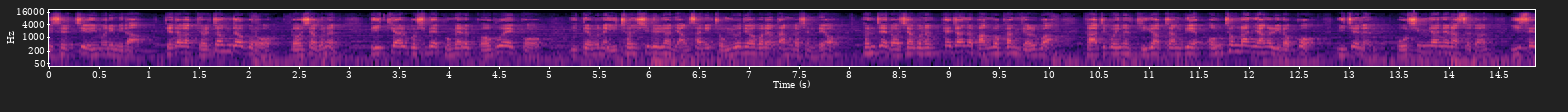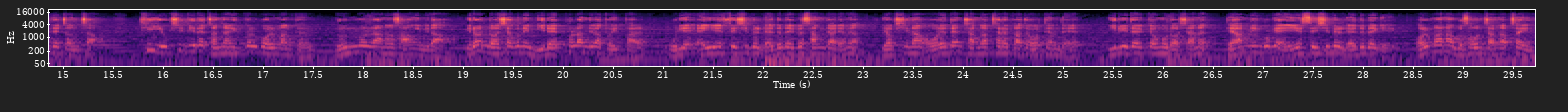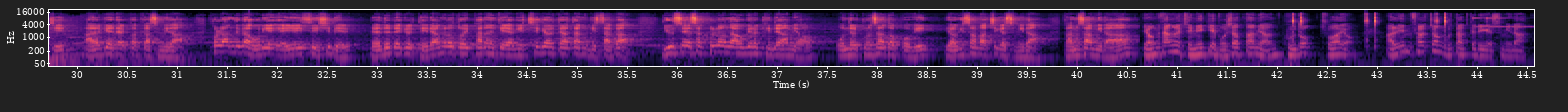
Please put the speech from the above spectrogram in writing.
있을지 의문입니다. 게다가 결정적으로 러시아군은 BTR-90의 구매를 거부했고 이 때문에 2011년 양산이 종료되어 버렸다는 것인데요. 현재 러시아군은 패전을 반복한 결과 가지고 있는 기갑 장비의 엄청난 양을 잃었고 이제는 50년이나 쓰던 2세대 전차 T-61의 전장이 끌고 올 만큼 눈물 나는 상황입니다. 이런 러시아군이 미래 폴란드가 도입할 우리의 AS-11 레드백을 상대하려면 역시나 오래된 장갑차를 가져올 텐데 일이 될 경우 러시아는 대한민국의 AS-11 레드백이 얼마나 무서운 장갑차인지 알게 될 것 같습니다. 폴란드가 우리의 AS-11 레드백을 대량으로 도입하는 계약이 체결되었다는 기사가 뉴스에서 흘러나오기를 기대하며 오늘 군사 돋보기 여기서 마치겠습니다. 감사합니다. 영상을 재밌게 보셨다면 구독, 좋아요, 알림 설정 부탁드리겠습니다.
